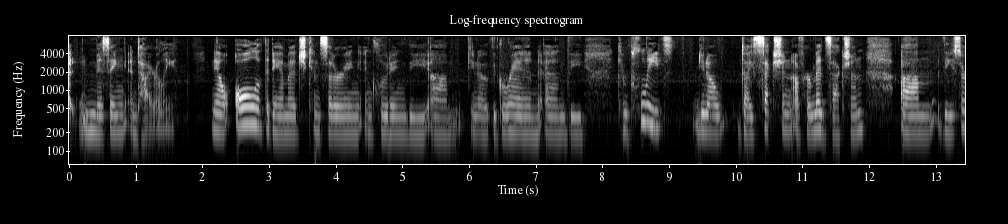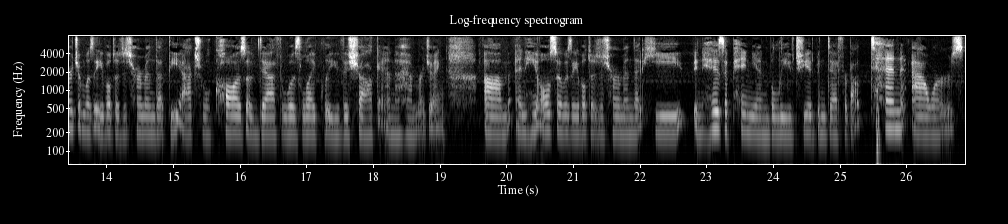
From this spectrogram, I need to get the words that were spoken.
uh, missing entirely. Now, all of the damage, considering including the, um, you know, the grin and the complete you know, dissection of her midsection, um, the surgeon was able to determine that the actual cause of death was likely the shock and the hemorrhaging. Um, and he also was able to determine that he, in his opinion, believed she had been dead for about 10 hours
